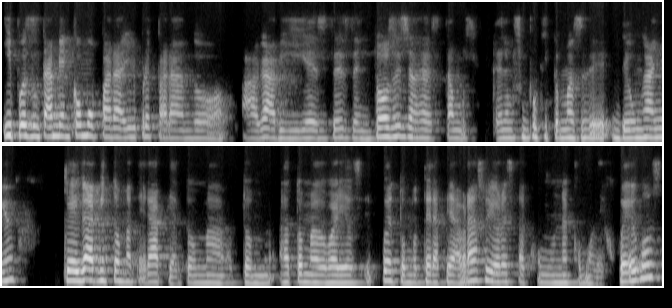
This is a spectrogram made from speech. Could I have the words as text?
Y pues también como para ir preparando a Gaby, es desde entonces, ya estamos, tenemos un poquito más de, de un año, que Gaby toma terapia, toma, toma, ha tomado varias, pues tomó terapia de abrazo y ahora está con una como de juegos.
